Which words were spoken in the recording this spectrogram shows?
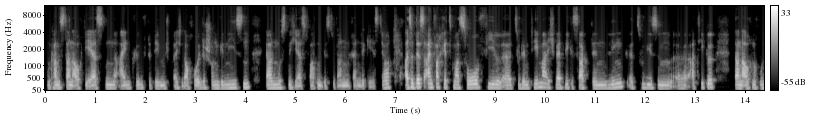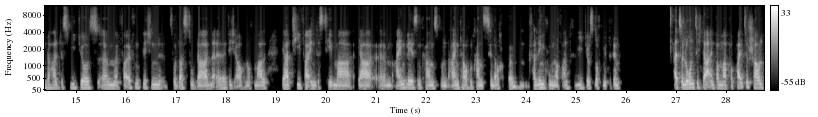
und kannst dann auch die ersten Einkünfte dementsprechend auch heute schon genießen. Ja, und musst nicht erst warten, bis du dann in Rente gehst. Ja, also das einfach jetzt mal so viel äh, zu dem Thema. Ich werde, wie gesagt, den Link äh, zu diesem äh, Artikel dann auch noch unterhalb des Videos ähm, veröffentlichen, sodass du da äh, dich auch nochmal ja, tiefer in das Thema ja, ähm, einlesen kannst und eintauchen kannst. Sind auch ähm, Verlinkungen auf andere Videos noch mit drin. Also lohnt sich da einfach mal vorbeizuschauen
